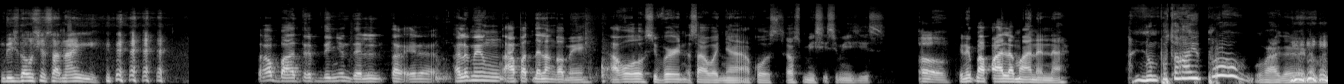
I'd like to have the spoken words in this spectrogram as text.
hindi daw siya sanay. Saka bad trip din yun dahil, ina- alam mo yung apat na lang kami. Ako, si Vern, asawa niya, ako, tapos Mrs. si Mrs. Oo. Yung nagpapalamanan na, anong pa tayo, bro? Gumagano naman.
